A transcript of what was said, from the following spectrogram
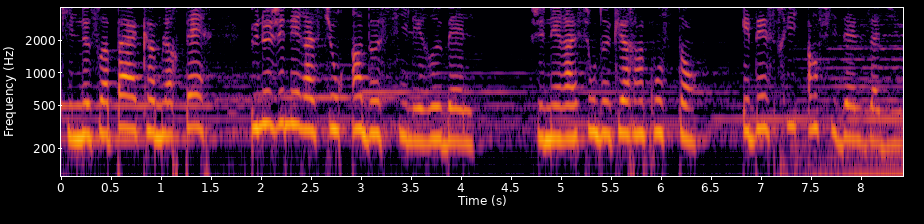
Qu'ils ne soient pas, comme leur père, une génération indocile et rebelle, génération de cœur inconstant et d'esprits infidèles à Dieu.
